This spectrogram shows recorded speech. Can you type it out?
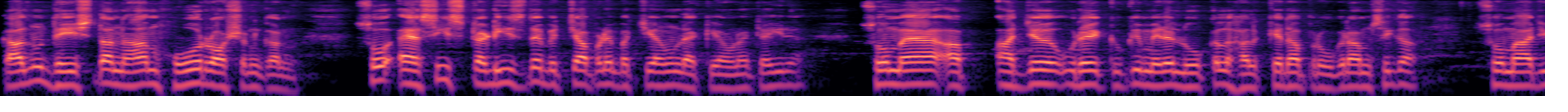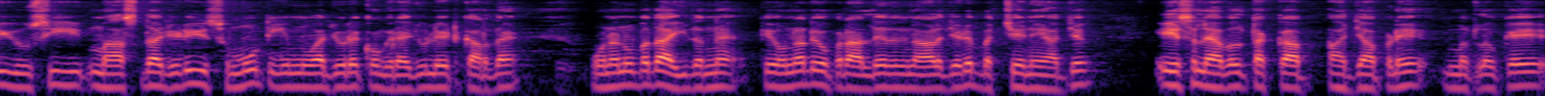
ਕੱਲ ਨੂੰ ਦੇਸ਼ ਦਾ ਨਾਮ ਹੋਰ ਰੌਸ਼ਨ ਕਰਨ। ਸੋ ਐਸੀ ਸਟੱਡੀਜ਼ ਦੇ ਵਿੱਚ ਆਪਣੇ ਬੱਚਿਆਂ ਨੂੰ ਲੈ ਕੇ ਆਉਣਾ ਚਾਹੀਦਾ। ਸੋ ਮੈਂ ਅਪ- ਅੱਜ ਉਰੇ ਕਿਉਂਕਿ ਮੇਰੇ ਲੋਕਲ ਹਲਕੇ ਦਾ ਪ੍ਰੋਗਰਾਮ ਸੀਗਾ, ਸੋ ਮੈਂ ਅੱਜ ਯੂਸੀ ਮਾਸ ਦਾ ਜਿਹੜੀ ਸਮੂਹ ਟੀਮ ਨੂੰ ਅੱਜ ਉਰੇ ਕੰਗ੍ਰੈਚੁਲੇਟ ਕਰਦਾ ਉਹਨਾਂ ਨੂੰ ਵਧਾਈ ਦਿੰਦਾ ਕਿ ਉਹਨਾਂ ਦੇ ਉਪਰਾਲੇ ਦੇ ਨਾਲ ਜਿਹੜੇ ਬੱਚੇ ਨੇ ਅੱਜ, ਇਸ ਲੈਵਲ ਤੱਕ ਆ- ਅੱਜ ਆਪਣੇ ਮਤਲਬ ਕਿ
